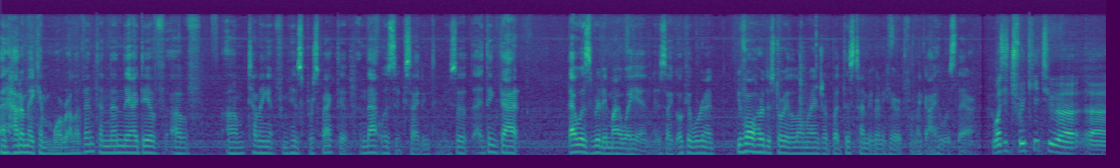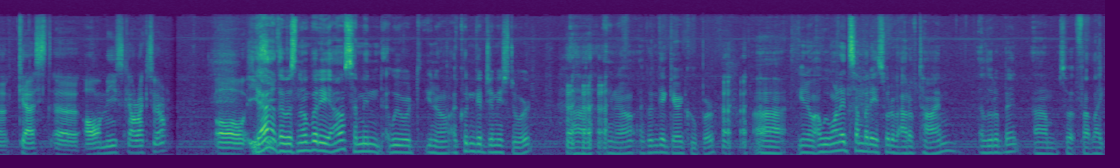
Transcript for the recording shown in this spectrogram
and how to make him more relevant, and then the idea of of um, telling it from his perspective, and that was exciting to me. So I think that that was really my way in. It's like, okay, we're gonna. You've all heard the story of the Lone Ranger, but this time you're going to hear it from the guy who was there. Was it tricky to uh, uh, cast uh, Armie's character? Or easy? Yeah, there was nobody else. I mean, we were, you know, I couldn't get Jimmy Stewart. Uh, you know, I couldn't get Gary Cooper. Uh, you know, we wanted somebody sort of out of time a little bit, um, so it felt like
